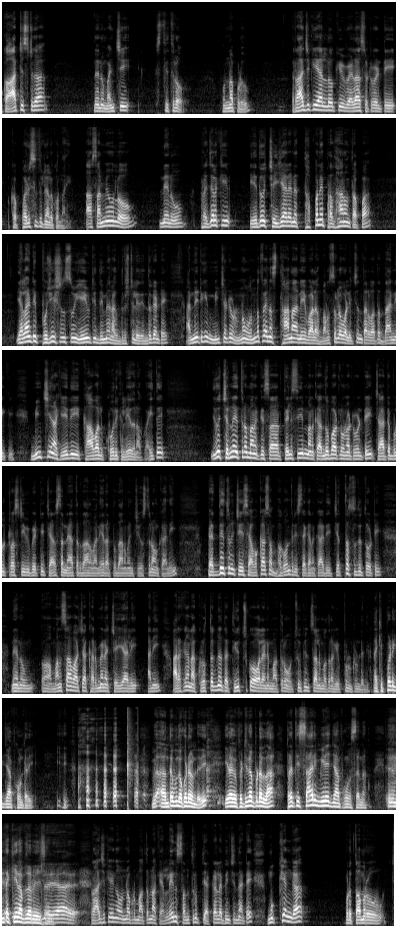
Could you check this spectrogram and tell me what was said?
ఒక ఆర్టిస్ట్గా నేను మంచి స్థితిలో ఉన్నప్పుడు రాజకీయాల్లోకి వెళ్ళాల్సినటువంటి ఒక పరిస్థితులు నెలకొన్నాయి. ఆ సమయంలో నేను ప్రజలకి ఏదో చెయ్యాలనే తప్పనే ప్రధానం తప్ప ఎలాంటి పొజిషన్స్ ఏమిటి దీని మీద నాకు దృష్టి లేదు. ఎందుకంటే అన్నిటికీ మించి ఉన్న ఉన్నతమైన స్థానాన్ని వాళ్ళ మనసులో వాళ్ళు ఇచ్చిన తర్వాత దానికి మించి నాకు ఏది కావాలి కోరిక లేదు నాకు. అయితే ఏదో చిన్న ఎత్తున మనకి సార్ తెలిసి మనకు అందుబాటులో ఉన్నటువంటి చారిటబుల్ ట్రస్ట్ ఇవి పెట్టి చేస్తాం నేత్రదానం అని రక్తదానం అని చేస్తున్నాం కానీ పెద్ద ఎత్తున చేసే అవకాశం భగవంతుడు ఇస్తే కనుక అది చిత్తశుద్ధితోటి నేను మనసావాచ కర్మేణ చేయాలి అని ఆ రకంగా నా కృతజ్ఞత తీర్చుకోవాలని మాత్రం చూపించాలని మాత్రం నాకు ఎప్పుడు ఉంటుండేది. నాకు ఇప్పటికి జ్ఞాపకం ఉంటుంది ఇది. అంతకుముందు ఒకటే ఉండేది. ఇలాగ పెట్టినప్పుడల్లా ప్రతిసారి మీరే జ్ఞాపకం వస్తారు నాకు. ఎంత కీన్ అబ్జర్వేషన్ రాజకీయంగా ఉన్నప్పుడు మాత్రం నాకు ఎనలేని సంతృప్తి ఎక్కడ లభించిందంటే ముఖ్యంగా ఇప్పుడు తమరు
